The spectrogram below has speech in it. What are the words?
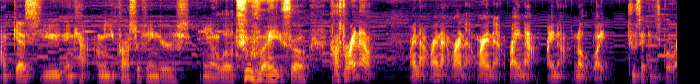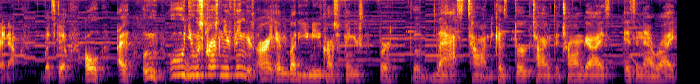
I guess you encounter, I mean, you cross your fingers, you know, a little too late. So, cross them right now. Right now, right now, right now, right now, right now, right now. No, like two seconds ago, right now. But still, oh, I, ooh, ooh, you was crossing your fingers. All right, everybody, you need to cross your fingers for the last time because third time's the charm, guys. Isn't that right?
